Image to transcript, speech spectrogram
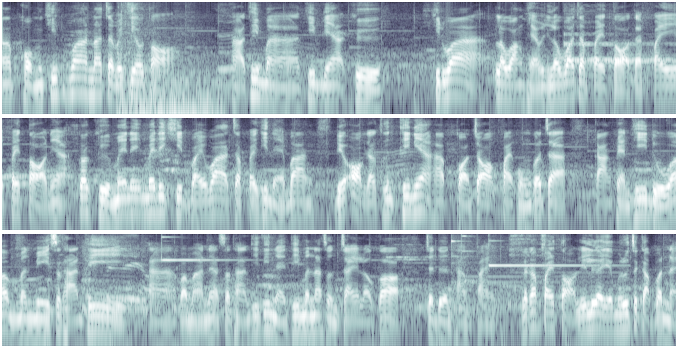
าผมคิดว่าน่าจะไปเที่ยวต่อหาที่มาทริปนี้คือ คิดว่าระวังแผนไว้แล้วว่าจะไปต่อแต่ไปไปต่อเนี่ยก็คือไม่ได้ไม่ได้คิดไว้ว่าจะไปที่ไหนบ้าง เดี๋ยวออกจากที่เนี่ยครับก่อนจะออกไปผมก็จะกางแผนที่ดูว่ามันมีสถานที่อ่าประมาณเนี้ยสถานที่ที่ไหนที่มันน่าสนใจเราก็จะเดินทางไป แล้วก็ไปต่อเรื่อยๆ ยังไม่รู้จะกลับวันไหน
